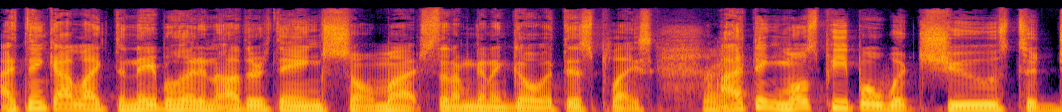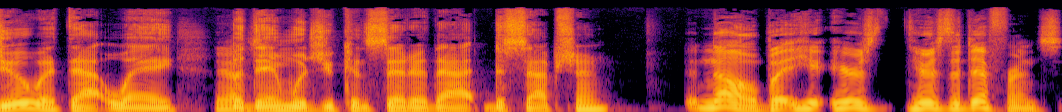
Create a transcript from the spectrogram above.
I think I like the neighborhood and other things so much that I'm going to go with this place. Right. I think most people would choose to do it that way. Yes. But then would you consider that deception? No, but he- here's here's the difference,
